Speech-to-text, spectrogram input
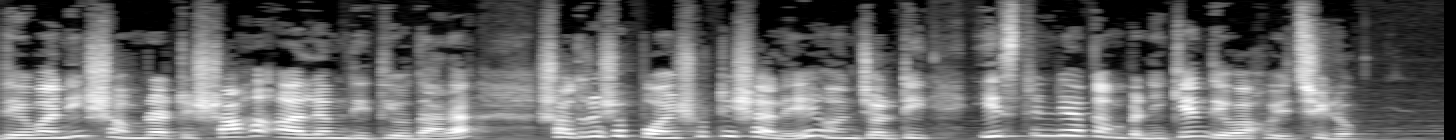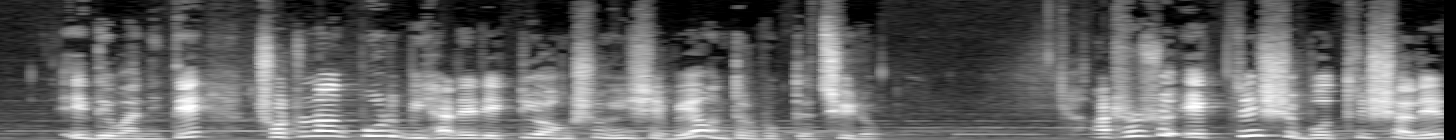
দেওয়ানি সম্রাট শাহ আলম দ্বিতীয় দ্বারা সতেরোশো পঁয়ষট্টি সালে অঞ্চলটি ইস্ট ইন্ডিয়া কোম্পানিকে দেওয়া হয়েছিল। এই দেওয়ানিতে ছোটনাগপুর বিহারের একটি অংশ হিসেবে অন্তর্ভুক্ত ছিল। আঠারোশো একত্রিশ বত্রিশ সালের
